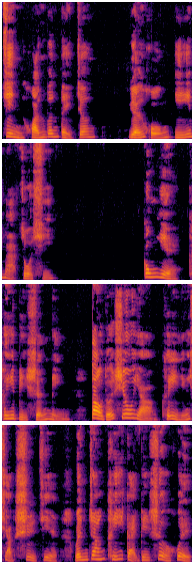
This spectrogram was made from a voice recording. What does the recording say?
晋桓温北征，袁弘以马作席。功业可以比神明，道德修养可以影响世界，文章可以改变社会，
